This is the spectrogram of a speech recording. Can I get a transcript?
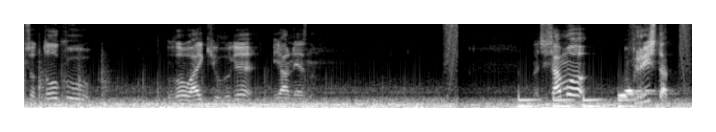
со толку low IQ луѓе, ја не знам. Значи, само вриштат.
